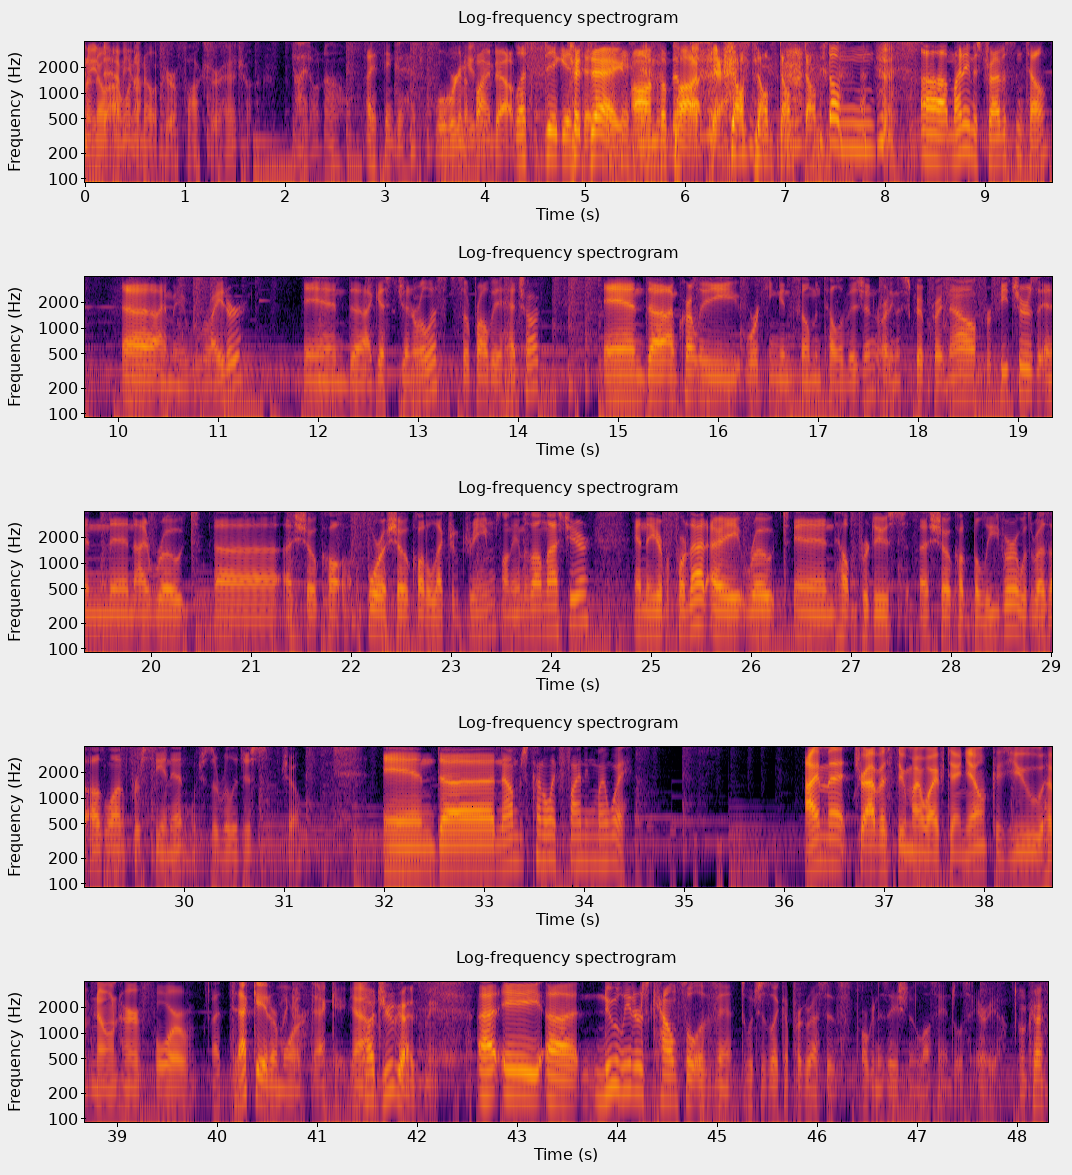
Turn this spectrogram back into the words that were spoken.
want to know. I want to know if you're a fox or a hedgehog. I don't know. I think a hedgehog. Well, we're gonna He's find out Let's dig into today on the podcast. dum dum dum dum dum. Uh, my name is Travis Sentell. Uh, I'm a writer and uh, I guess generalist, so probably a hedgehog. And uh, I'm currently working in film and television, writing a script right now for features. And then I wrote uh, a show called for a show called Electric Dreams on Amazon last year. And the year before that, I wrote and helped produce a show called Believer with Reza Aslan for CNN, which is a religious show. And uh, now I'm just kind of like finding my way. I met Travis through my wife Danielle because you have known her for A decade or more. a decade. Yeah. How'd you guys meet? at a uh, New Leaders Council event, which is like a progressive organization in the Los Angeles area. Okay,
